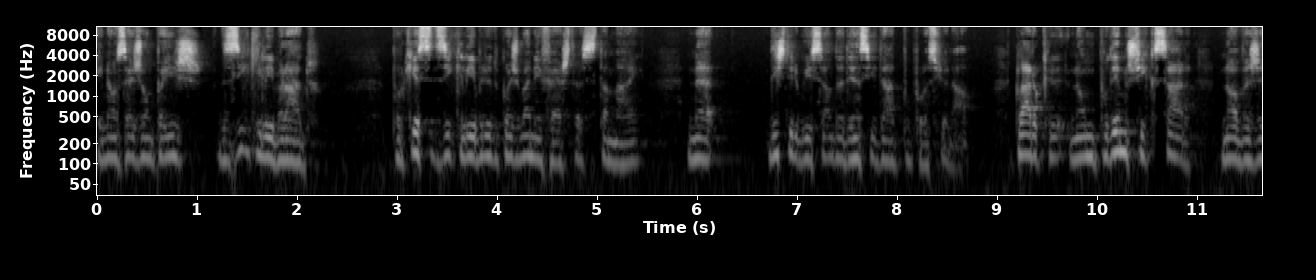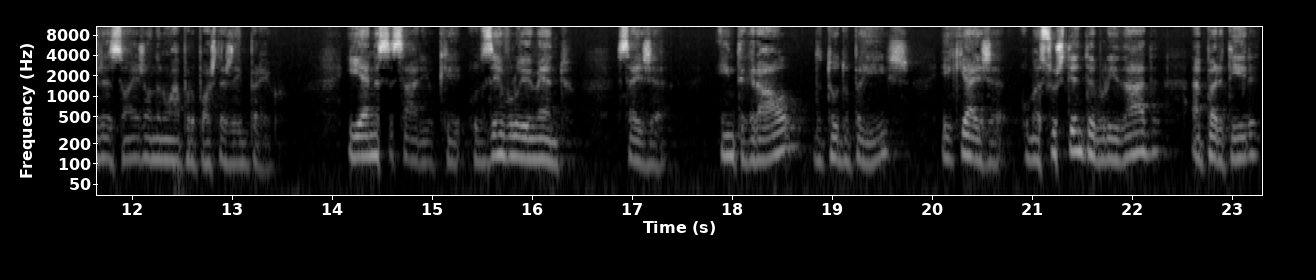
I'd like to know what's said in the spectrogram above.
e não seja um país desequilibrado, porque esse desequilíbrio depois manifesta-se também na distribuição da densidade populacional. Claro que não podemos fixar novas gerações onde não há propostas de emprego. E é necessário que o desenvolvimento seja integral de todo o país e que haja uma sustentabilidade a partir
